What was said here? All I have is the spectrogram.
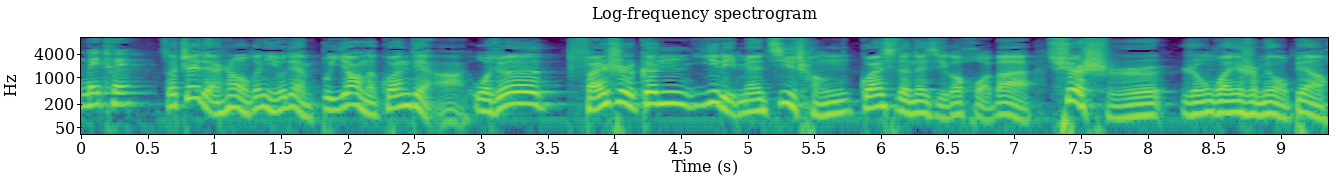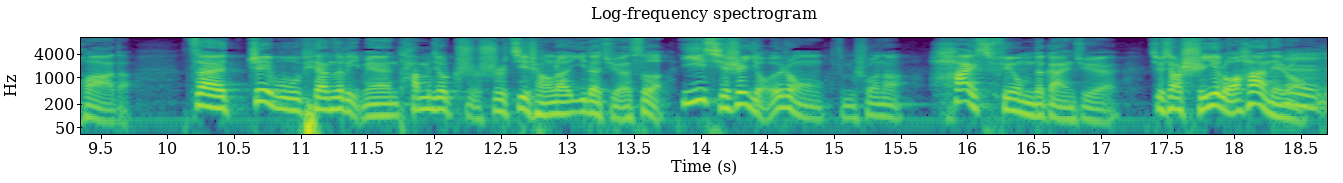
没推。在这点上，我跟你有点不一样的观点啊。我觉得，凡是跟一里面继承关系的那几个伙伴，确实人物关系是没有变化的。在这部片子里面，他们就只是继承了一的角色。一其实有一种怎么说呢，heist film 的感觉，就像十一罗汉那种。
